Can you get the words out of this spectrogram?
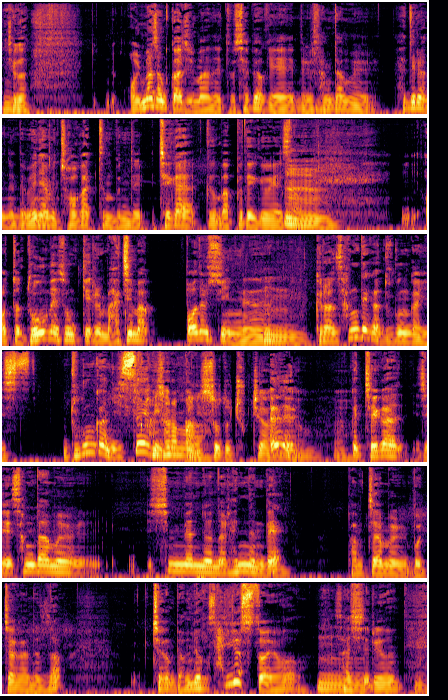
음. 제가 얼마 전까지만 해도 새벽에 늘 상담을 해드렸는데 왜냐하면 저 같은 분들 제가 그 마포대교에서 음. 이 어떤 도움의 손길을 마지막 뻗을 수 있는 음. 그런 상대가 누군가 있 누군가는 있어야 한 되니까. 사람만 있어도 죽지 않아요. 예. 그 제가 이제 상담을 십몇 년을 했는데 음. 밤잠을 못 자가면서 제가 몇 명 살렸어요. 음. 사실은. 음.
